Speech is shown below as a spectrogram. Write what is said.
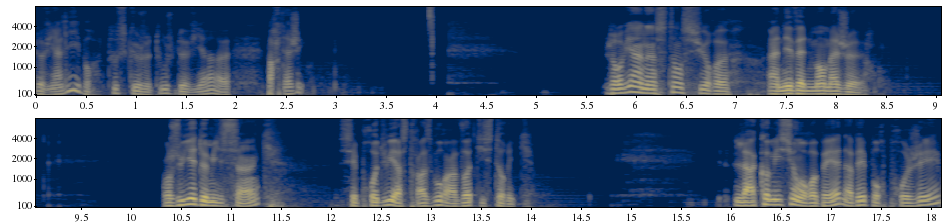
devient libre, tout ce que je touche devient partagé. Je reviens un instant sur un événement majeur. En juillet 2005, s'est produit à Strasbourg un vote historique. La Commission européenne avait pour projet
